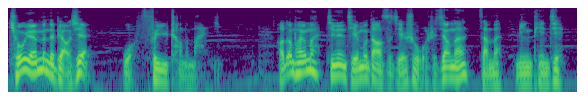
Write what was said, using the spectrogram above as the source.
球员们的表现我非常的满意。好的，朋友们，今天节目到此结束，我是江南，咱们明天见。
